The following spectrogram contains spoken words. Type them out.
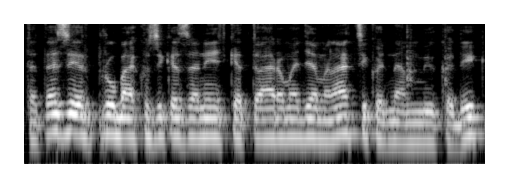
tehát ezért próbálkozik ezzel 4-2-3 1 mert látszik, hogy nem működik.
